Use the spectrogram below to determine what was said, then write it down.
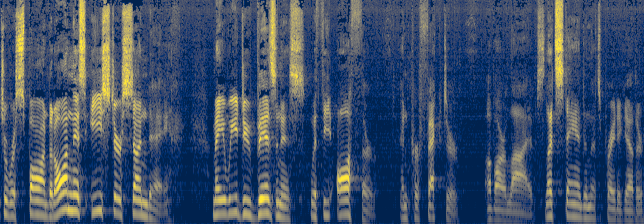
to respond. But on this Easter Sunday, may we do business with the author and perfecter of our lives. Let's stand and let's pray together.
